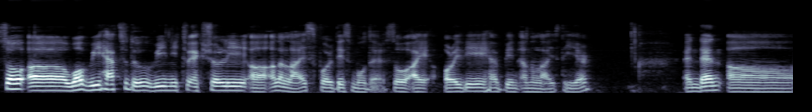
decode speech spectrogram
So uh, what we have to do, we need to actually uh, analyze for this model. So I already have been analyzed here. And then uh,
